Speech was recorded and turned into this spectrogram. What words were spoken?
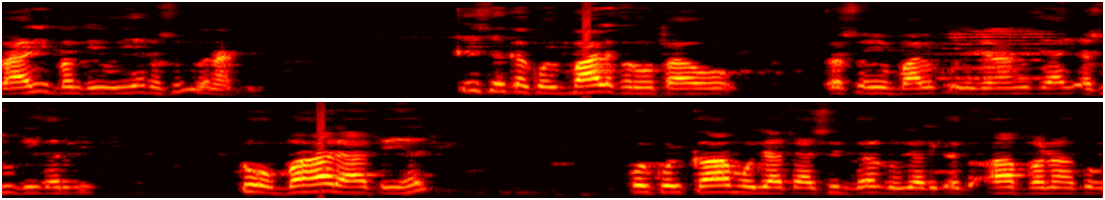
बारी बंधी हुई है, रसोई बनाती। किसी का कोई बालक रोता हो, रसोई में बालक को ले जाना चाहिए, अशुद्धि कर भी तो बाहर आती है, कोई कोई काम हो जाता है, सिर दर्द हो जाती है तो आप बना दो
